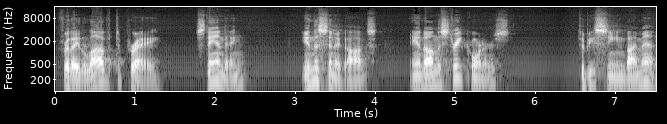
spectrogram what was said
for they love to pray standing in the synagogues and on the street corners to be seen by men.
